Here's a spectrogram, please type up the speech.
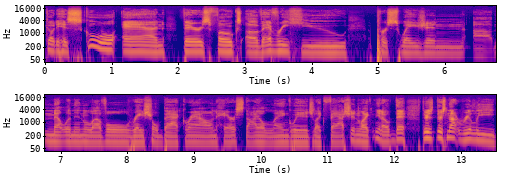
go to his school, and there's folks of every hue, persuasion, uh, melanin level, racial background, hairstyle, language, like fashion. Like, you know, there's there's not really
